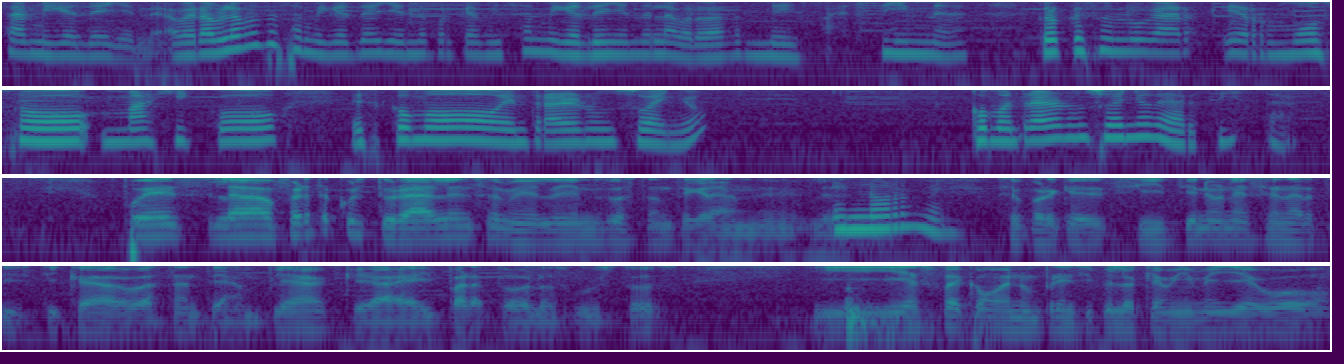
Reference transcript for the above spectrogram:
San Miguel de Allende. A ver, hablemos de San Miguel de Allende porque a mí San Miguel de Allende la verdad me fascina. Creo que es un lugar hermoso, mágico. Es como entrar en un sueño. Como entrar en un sueño de artista. Pues la oferta cultural en San Miguel de Allende es bastante grande. Enorme. Sí, porque sí tiene una escena artística bastante amplia que hay para todos los gustos. Y eso fue como en un principio lo que a mí me llevó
